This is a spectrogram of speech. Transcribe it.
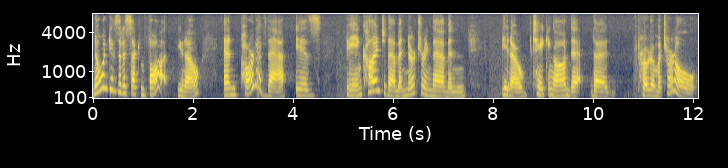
No one gives it a second thought, you know, And part of that is being kind to them and nurturing them and, you know, taking on the, the proto maternal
